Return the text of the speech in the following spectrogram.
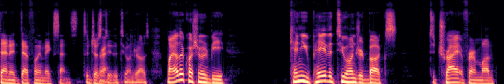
then it definitely makes sense to just right. do the two hundred dollars. My other question would be, can you pay the two hundred bucks to try it for a month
